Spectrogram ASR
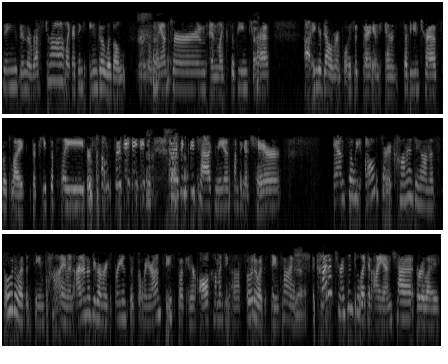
things in the restaurant. Like I think Inga was a was a lantern, and like Sabine Tress, uh, Inga Dalrymple, I should say, and and Sabine Tress was like the pizza plate or something. and I think they tagged me as something a chair. And so we all started commenting on this photo at the same time. And I don't know if you've ever experienced this, but when you're on Facebook and you're all commenting on a photo at the same time, Yeah. it kind of turns into like an IM chat or like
